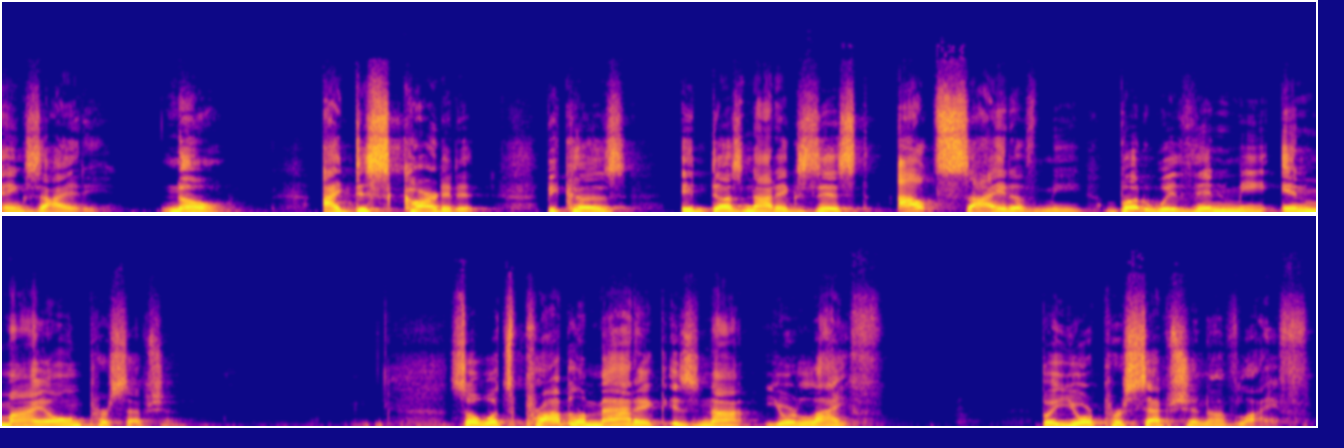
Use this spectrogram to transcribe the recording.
anxiety. No, I discarded it because it does not exist outside of me, but within me in my own perception. So, what's problematic is not your life, but your perception of life.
